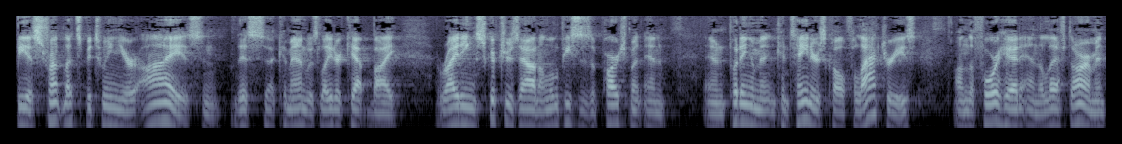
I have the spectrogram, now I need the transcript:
be as frontlets between your eyes. And this uh, command was later kept by writing scriptures out on little pieces of parchment and, and putting them in containers called phylacteries on the forehead and the left arm. And,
